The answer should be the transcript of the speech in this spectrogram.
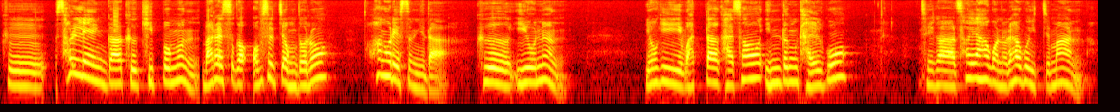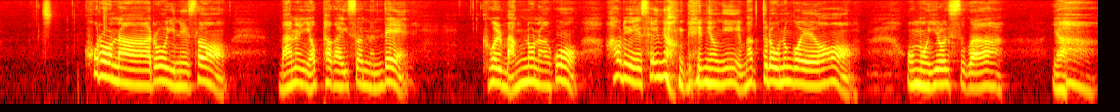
그 설렘과 그 기쁨은 말할 수가 없을 정도로 황홀했습니다. 그 이유는 여기 왔다 가서 인등 달고 제가 서예학원을 하고 있지만 코로나로 인해서 많은 여파가 있었는데 그걸 막론하고 하루에 세 명, 네 명이 막 들어오는 거예요. 어머, 이럴 수가. 야,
